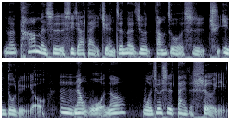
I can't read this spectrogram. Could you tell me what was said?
那他们是西家带眷，真的就当做是去印度旅游。嗯那我呢？我就是带着摄影，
